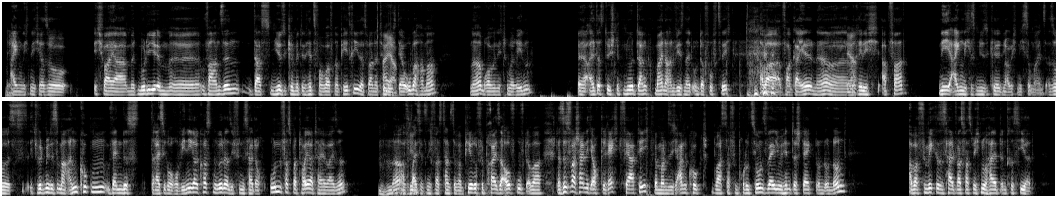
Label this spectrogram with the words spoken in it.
Nee. Eigentlich nicht. Also, ich war ja mit Mutti im äh, Wahnsinn. Das Musical mit den Hits von Wolfgang Petri, das war natürlich ah, ja. der Oberhammer. Na, brauchen wir nicht drüber reden. Äh, Altersdurchschnitt nur dank meiner Anwesenheit unter 50. Aber war geil, ne? War ja. richtig Abfahrt. Nee, eigentlich ist Musical, glaube ich, nicht so meins. Also es, ich würde mir das immer angucken, wenn das 30 Euro weniger kosten würde. Also ich finde es halt auch unfassbar teuer teilweise. Mhm, Na, also okay. ich weiß jetzt nicht, was Tanz der Vampire für Preise aufruft, aber das ist wahrscheinlich auch gerechtfertigt, wenn man sich anguckt, was da für ein Produktionsvalue hintersteckt und und und. Aber für mich ist es halt was, was mich nur halb interessiert.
